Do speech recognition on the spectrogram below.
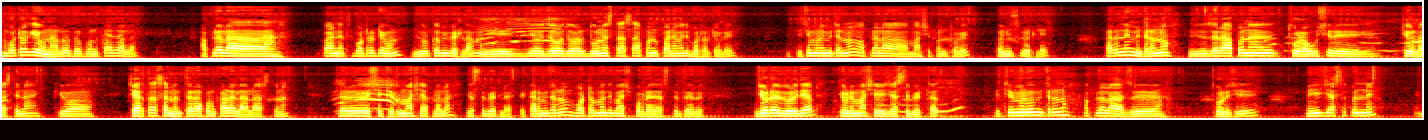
बॉटल घेऊन आलो होतो पण काय झालं? आपल्याला पाण्यात बॉटल ठेवून वेळ कमी भेटला. म्हणजे जवळजवळ दोनच तास आपण पाण्यामध्ये बॉटल ठेवले त्याच्यामुळे मित्रांनो आपल्याला मासे पण थोडे कमीच भेटले. कारण नाही मित्रांनो जर आपण थोडा उशीर ठेवला असते ना किंवा चार तासानंतर आपण काढायला आला असतो ना तर शक्यतो मासे आपल्याला जास्त भेटले असते. कारण मित्रांनो बॉटलमध्ये मासे पकडायचे असतील तर जेवढा वेळ द्याल तेवढे मासे जास्त भेटतात. त्याच्यामुळे मित्रांनो आपल्याला आज थोडेसे म्हणजे जास्त पण नाही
